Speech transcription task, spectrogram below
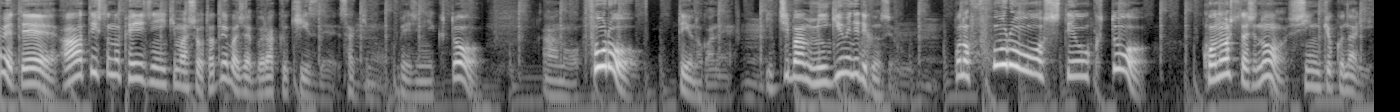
べてアーティストのページに行きましょう。例えばじゃあブラックキーズでさっきのページに行くとあのフォローっていうのがね一番右上に出てくるんですよ。このフォローをしておくとこの人たちの新曲なり、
